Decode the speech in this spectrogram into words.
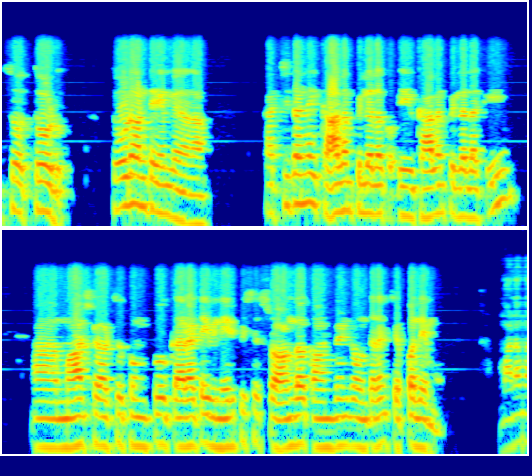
సో తోడు. తోడు అంటే ఏం లేదన్నా ఖచ్చితంగా ఈ కాలం పిల్లలకు ఈ కాలం పిల్లలకి మార్షల్ ఆర్ట్స్ కుంపు కరాటే ఇవి నేర్పిస్తే స్ట్రాంగ్గా కాన్ఫిడెంట్గా ఉంటారని చెప్పలేము. మనం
